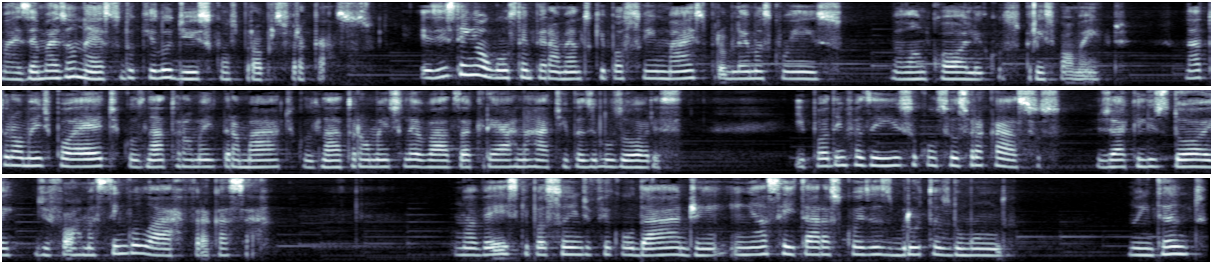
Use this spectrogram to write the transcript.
mas é mais honesto do que iludir-se com os próprios fracassos. Existem alguns temperamentos que possuem mais problemas com isso, melancólicos principalmente. Naturalmente poéticos, naturalmente dramáticos, naturalmente levados a criar narrativas ilusórias. E podem fazer isso com seus fracassos, já que lhes dói de forma singular fracassar. Uma vez que possuem dificuldade em aceitar as coisas brutas do mundo. No entanto,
